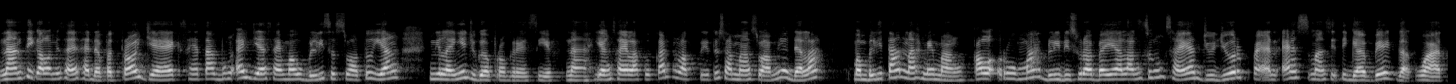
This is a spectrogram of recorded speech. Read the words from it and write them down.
nanti kalau misalnya saya dapat project, saya tabung aja, saya mau beli sesuatu yang nilainya juga progresif. Nah, yang saya lakukan waktu itu sama suami adalah membeli tanah memang. Kalau rumah beli di Surabaya langsung, saya jujur PNS masih 3B gak kuat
